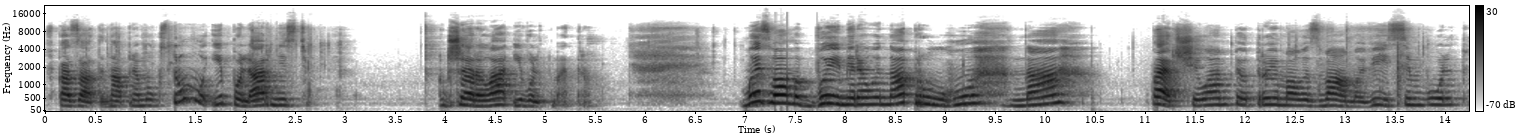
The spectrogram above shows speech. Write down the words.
вказати напрямок струму і полярність джерела і вольтметра. Ми з вами виміряли напругу на першій лампі, отримали з вами 8 вольт.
